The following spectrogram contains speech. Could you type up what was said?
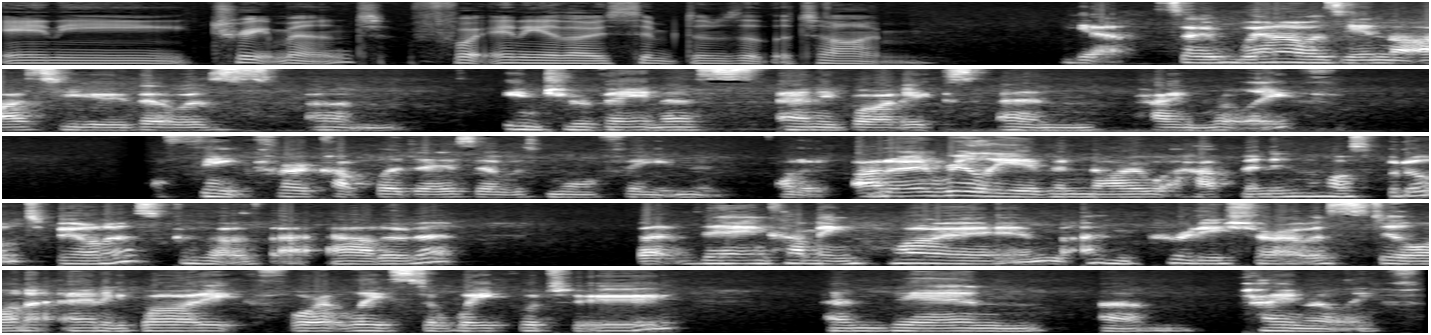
any treatment for any of those symptoms at the time? Yeah. So when I was in the ICU, there was um, intravenous antibiotics and pain relief. I think for a couple of days there was morphine. I don't, I don't really even know what happened in the hospital, to be honest, because I was that out of it. But then coming home, I'm pretty sure I was still on an antibiotic for at least a week or two. And then um, pain relief,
